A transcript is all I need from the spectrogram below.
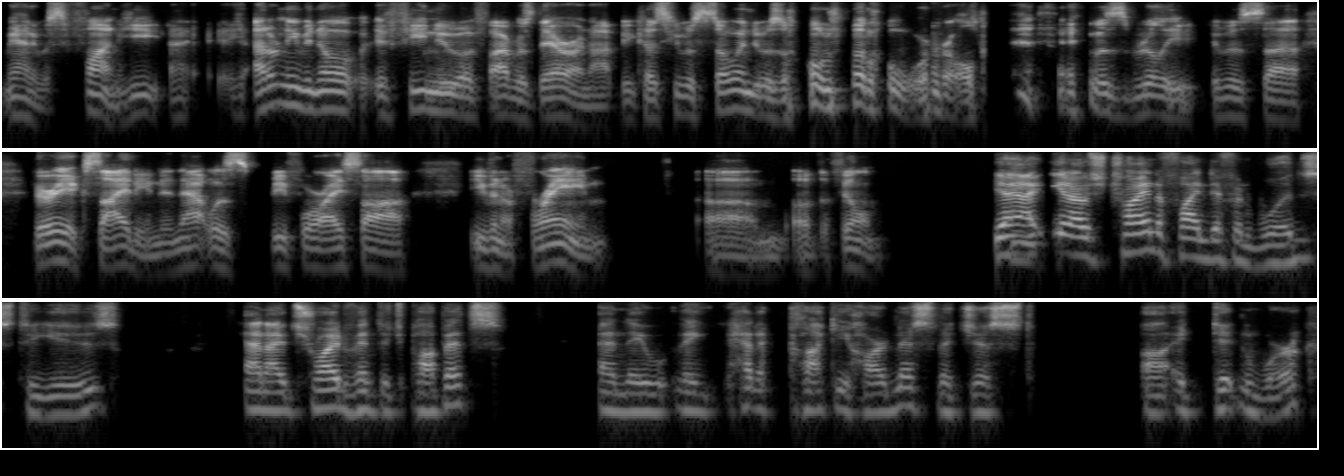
man, it was fun. He, I, I, don't even know if he knew if I was there or not because he was so into his own little world. it was really, it was uh, very exciting, and that was before I saw even a frame um, of the film. Yeah, I, you know, I was trying to find different woods to use, and I tried vintage puppets, and they they had a clacky hardness that just uh, it didn't work.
